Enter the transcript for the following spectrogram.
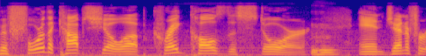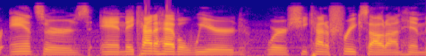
before the cops show up, Craig calls the store Mhm. and Jennifer answers and they kind of have a weird where she kind of freaks out on him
